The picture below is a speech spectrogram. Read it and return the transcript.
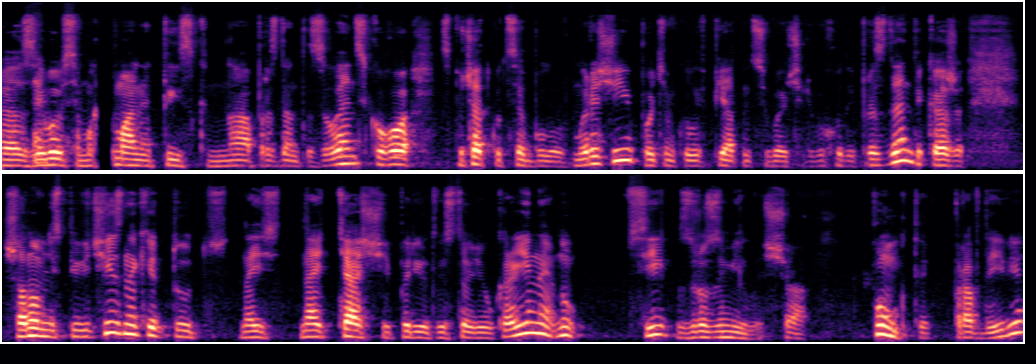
Е, З'явився максимальний тиск на президента Зеленського. Спочатку це було в мережі. Потім, коли в п'ятницю ввечері виходить президент і каже: Шановні співвітчизники, тут най, найтяжчий період в історії України. Ну всі зрозуміли, що пункти правдиві.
